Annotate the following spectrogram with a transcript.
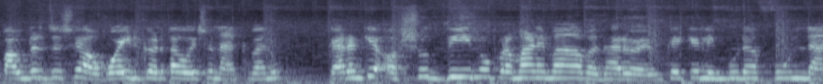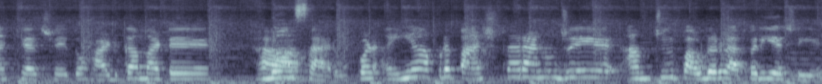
પાવડર જે છે અવોઇડ કરતા હોય છે નાખવાનું કારણ કે અશુદ્ધિનું પ્રમાણ એમાં વધારે હોય. કે કે લીંબુના ફૂલ નાખ્યા છે તો હાડકા માટે ન સારું. પણ અહીંયા આપણે પાંચ તારાનું જે આમચૂર પાવડર વાપરીએ છીએ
